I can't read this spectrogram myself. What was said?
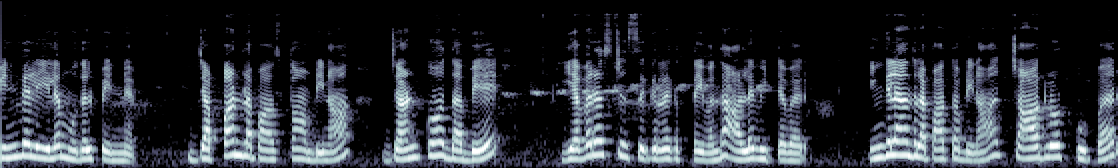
விண்வெளியில் முதல் பெண்ணு. ஜப்பானில் பார்த்தோம் அப்படின்னா ஜன்கோ தபே எவரெஸ்ட் சிகரத்தை வந்து அளவிட்டவர். இங்கிலாந்தில் பார்த்தோம் அப்படின்னா சார்லோட் கூப்பர்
